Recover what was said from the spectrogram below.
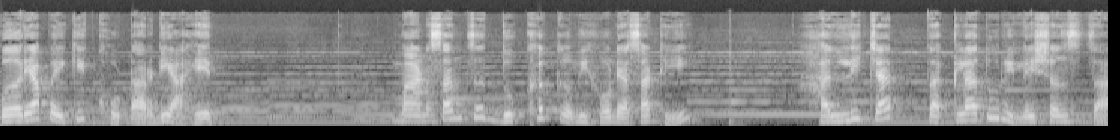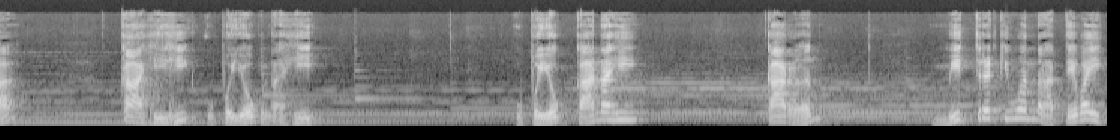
बऱ्यापैकी खोटारडी आहेत. माणसांचं दुःख कमी होण्यासाठी हल्लीच्या तकलादू रिलेशन्सचा काहीही उपयोग नाही. उपयोग का नाही? कारण मित्र किंवा नातेवाईक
